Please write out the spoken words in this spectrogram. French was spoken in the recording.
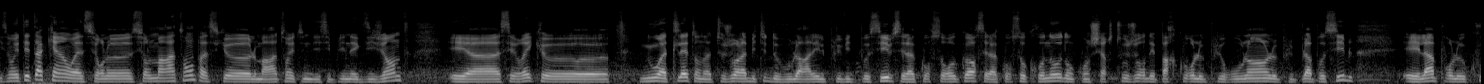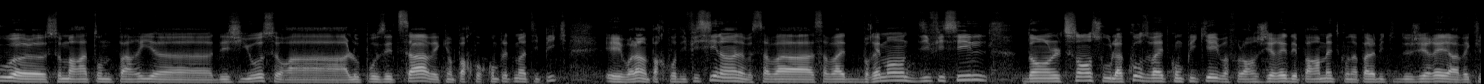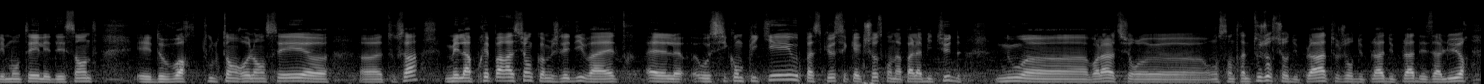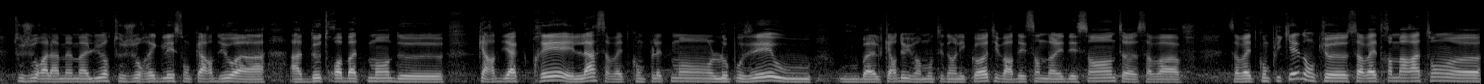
Ils ont été taquins ouais, sur, le, sur le marathon parce que le marathon est une discipline exigeante et euh, c'est vrai que euh, nous athlètes on a toujours l'habitude de vouloir aller le plus vite possible. C'est la course au record, c'est la course au chrono donc on cherche toujours des parcours le plus roulant, le plus plat possible. Et là pour le coup euh, ce marathon de Paris des JO sera à l'opposé de ça avec un parcours complètement atypique et voilà un parcours difficile. Hein. Ça, va, ça va être vraiment difficile dans le sens où la course va être compliquée. Il va falloir gérer des paramètres qu'on n'a pas l'habitude de gérer avec les montées les descentes et devoir tout le temps relancer euh, euh, tout ça. Mais la préparation, comme je l'ai dit, va être elle aussi compliquée parce que c'est quelque chose qu'on n'a pas l'habitude. Nous, euh, voilà, sur, on s'entraîne toujours sur du plat, toujours du plat, du plat, des allures, toujours à la même allure, toujours régler son cardio à, 2-3 battements de cardiaque près. Et là, ça va être complètement l'opposé où, bah, le cardio il va monter dans les côtes, il va redescendre dans les descentes. Ça va être compliqué. Donc, ça va être un marathon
